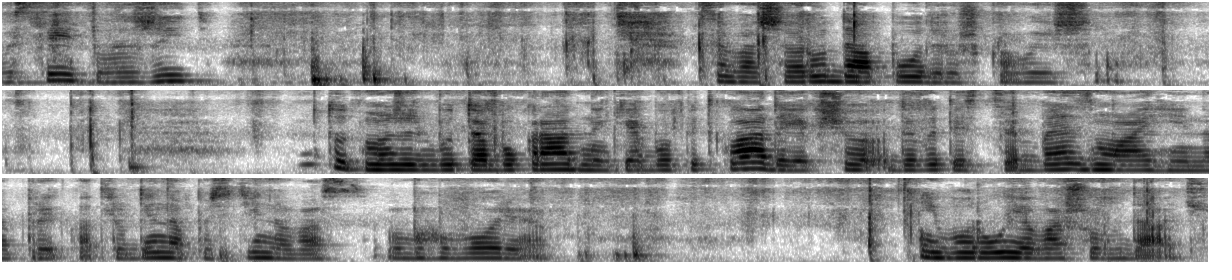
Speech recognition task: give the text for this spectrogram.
висить, лежить. Це ваша руда подружка вийшла. Тут можуть бути або крадники, або підклади. Якщо дивитись це без магії, наприклад, людина постійно вас обговорює і ворує вашу вдачу.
